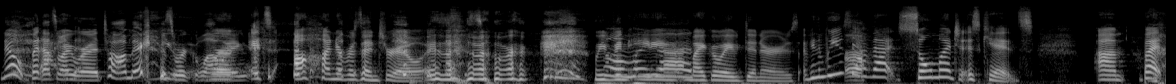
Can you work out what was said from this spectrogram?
no, but That's why I- we're atomic because we're glowing. it's a hundred percent true. We're- We've Oh been my eating God. microwave dinners. I mean, we used to have that so much as kids. Um, but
